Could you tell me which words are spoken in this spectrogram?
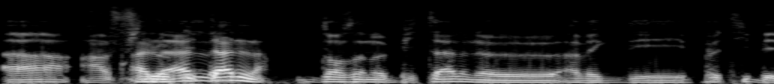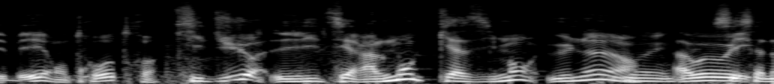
à un À final l'hôpital. dans un hôpital euh, avec des petits bébés entre autres, qui dure littéralement quasiment une heure. Ah oui, oui, ça une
